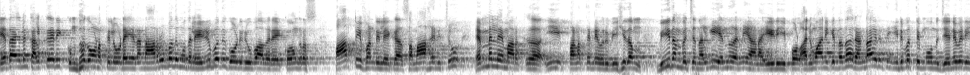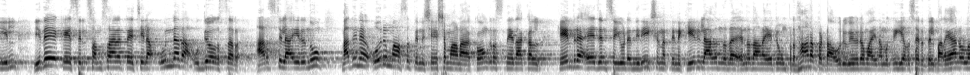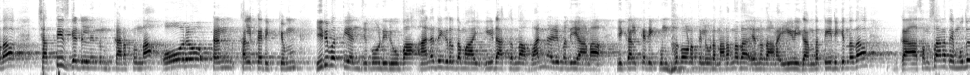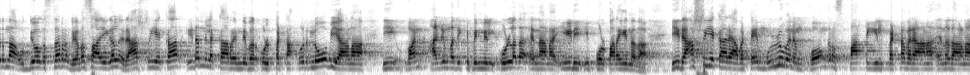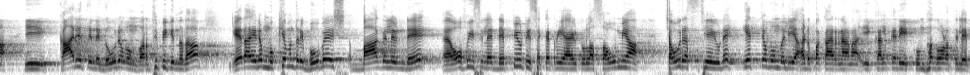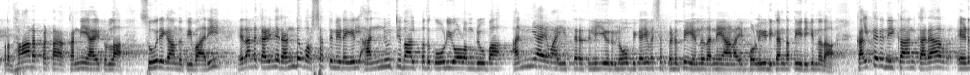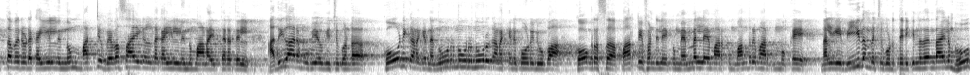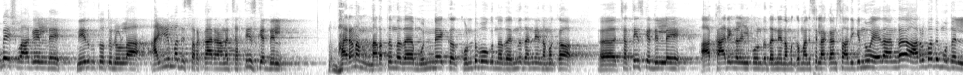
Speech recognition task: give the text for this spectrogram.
ഏതായാലും കൽക്കരി കുംഭകോണത്തിലൂടെ ഏതാണ്ട് അറുപത് മുതൽ എഴുപത് കോടി രൂപ വരെ കോൺഗ്രസ് പാർട്ടി ഫണ്ടിലേക്ക് സമാഹരിച്ചു. എം എൽ എമാർക്ക് ഈ പണത്തിന്റെ ഒരു വിഹിതം വീതം വെച്ച് നൽകി എന്ന് തന്നെയാണ് ഇ ഡി ഇപ്പോൾ അനുമാനിക്കുന്നത്. രണ്ടായിരത്തി ഇരുപത്തി മൂന്ന് ജനുവരിയിൽ ഇതേ കേസിൽ സംസ്ഥാനത്തെ ചില ഉന്നത ഉദ്യോഗസ്ഥർ അറസ്റ്റിലായിരുന്നു. അതിന് ഒരു മാസത്തിന് ശേഷമാണ് കോൺഗ്രസ് നേതാക്കൾ കേന്ദ്ര ഏജൻസിയുടെ നിരീക്ഷണത്തിന് കീഴിലാകുന്നത് എന്നതാണ് ഏറ്റവും പ്രധാനപ്പെട്ട ഒരു വിവരമായി നമുക്ക് ഈ അവസരത്തിൽ പറയാനുള്ളത്. ഛത്തീസ്ഗഡിൽ നിന്നും കടത്തുന്ന ഓരോ ടൺ കൽക്കരിക്കും ഇരുപത്തിയഞ്ച് കോടി രൂപ അനധികൃതമായി ഈടാക്കുന്ന വൻ അഴിമതിയാണ് ഈ കൽക്കരി കുംഭകോണത്തിലൂടെ നടന്നത് എന്നതാണ് ഇ ഡി കണ്ടെത്തിയിരിക്കുന്നത്. സംസ്ഥാനത്തെ മുതിർന്ന ഉദ്യോഗസ്ഥർ വ്യവസായികൾ രാഷ്ട്രീയക്കാർ ഇടനിലക്കാർ എന്നിവർ ഉൾപ്പെട്ട ഒരു ലോബിയാണ് ഈ വൻ അഴിമതിക്ക് പിന്നിൽ ഉള്ളത് എന്നാണ് ഇ ഡി ഇപ്പോൾ പറയുന്നത്. ഈ രാഷ്ട്രീയക്കാരാവട്ടെ മുഴുവനും കോൺഗ്രസ് പാർട്ടിയിൽപ്പെട്ടവരാണ് എന്നതാണ് ഈ കാര്യത്തിന്റെ ഗൗരവം വർദ്ധിപ്പിക്കുന്നത്. ഏതായാലും മുഖ്യമന്ത്രി ഭൂപേഷ് ബാഗലിന്റെ ഏഹ്, ഓഫീസിലെ ഡെപ്യൂട്ടി സെക്രട്ടറി ആയിട്ടുള്ള സൗമ്യ ചൗരസ്യയുടെ ഏറ്റവും വലിയ അടുപ്പക്കാരനാണ് ഈ കൽക്കരി കുംഭകോണത്തിലെ പ്രധാനപ്പെട്ട കണ്ണിയായിട്ടുള്ള സൂര്യകാന്ത് തിവാരി. ഏതാണ്ട് കഴിഞ്ഞ രണ്ട് വർഷത്തിനിടയിൽ അഞ്ഞൂറ്റി നാൽപ്പത് കോടിയോളം രൂപ അന്യായമായി ഇത്തരത്തിൽ ഈ ഒരു ലോബി കൈവശപ്പെടുത്തി എന്ന് തന്നെയാണ് ഇപ്പോൾ ഇ ഡി കണ്ടെത്തിയിരിക്കുന്നത്. കൽക്കരി നീക്കാൻ കരാർ എടുത്തവരുടെ കയ്യിൽ നിന്നും മറ്റ് വ്യവസായികളുടെ കയ്യിൽ നിന്നുമാണ് ഇത്തരത്തിൽ അധികാരം ഉപയോഗിച്ചുകൊണ്ട് കോടിക്കണക്കിന് നൂറ് നൂറ് നൂറ് കണക്കിന് കോടി രൂപ കോൺഗ്രസ് പാർട്ടി ഫണ്ടിലേക്കും എം എൽ എമാർക്കും മന്ത്രിമാർക്കും ഒക്കെ നൽകി വീതം വെച്ച് കൊടുത്തിരിക്കുന്നത് എന്തായാലും ഭൂപേഷ് വാഗേലിന്റെ നേതൃത്വത്തിലുള്ള അഴിമതി സർക്കാരാണ് ഛത്തീസ്ഗഡിൽ ഭരണം നടത്തുന്നത് മുന്നേക്ക് കൊണ്ടുപോകുന്നത് എന്ന് തന്നെ നമുക്ക് ഛത്തീസ്ഗഡിലെ ആ കാര്യങ്ങളിൽ കൊണ്ട് തന്നെ നമുക്ക് മനസ്സിലാക്കാൻ സാധിക്കുന്നു. ഏതാണ്ട് അറുപത് മുതൽ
